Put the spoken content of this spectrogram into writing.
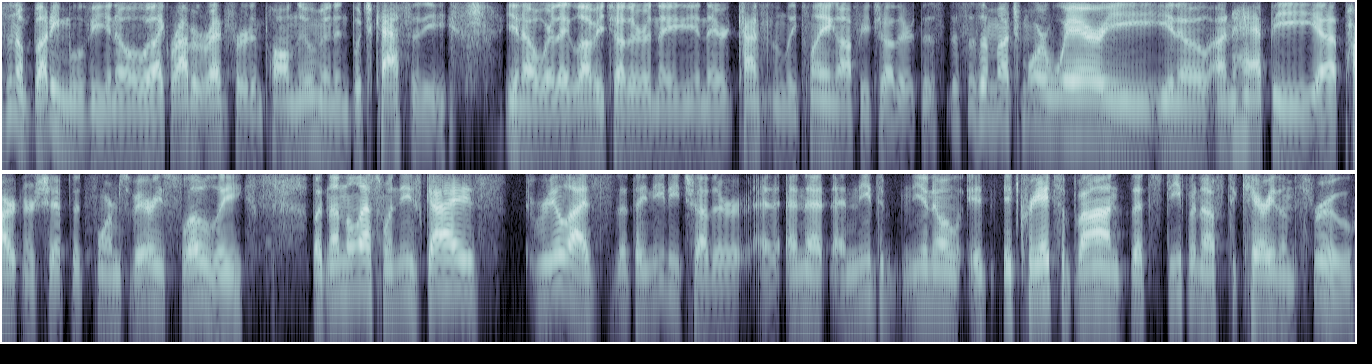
isn't a buddy movie, you know, like Robert Redford and Paul Newman and Butch Cassidy you know, where they love each other and they and they're constantly playing off each other. This this is a much more wary, you know, unhappy uh, partnership that forms very slowly, but nonetheless, when these guys realize that they need each other and, and that and need to, you know, it it creates a bond that's deep enough to carry them through,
